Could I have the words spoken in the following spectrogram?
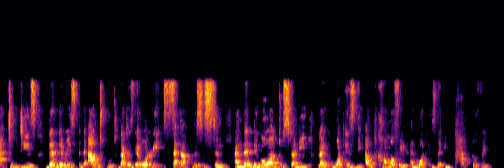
activities then there is the output that is they already set up the system and then they go on to study like what is the outcome of it and what is the impact of it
